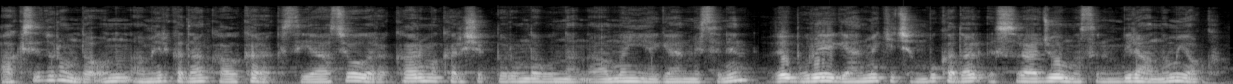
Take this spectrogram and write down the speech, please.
Aksi durumda onun Amerika'dan kalkarak siyasi olarak karma karışık durumda bulunan Almanya'ya gelmesinin ve buraya gelmek için bu kadar ısrarcı olmasının bir anlamı yok.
